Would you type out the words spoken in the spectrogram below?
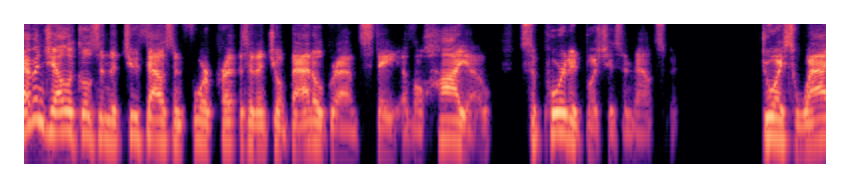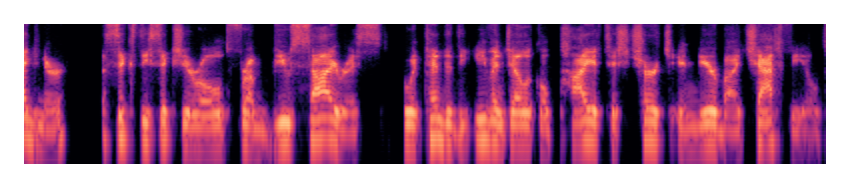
Evangelicals in the 2004 presidential battleground state of Ohio supported Bush's announcement. Joyce Wagner, a 66 year old from Bucyrus who attended the evangelical pietist church in nearby Chatfield,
